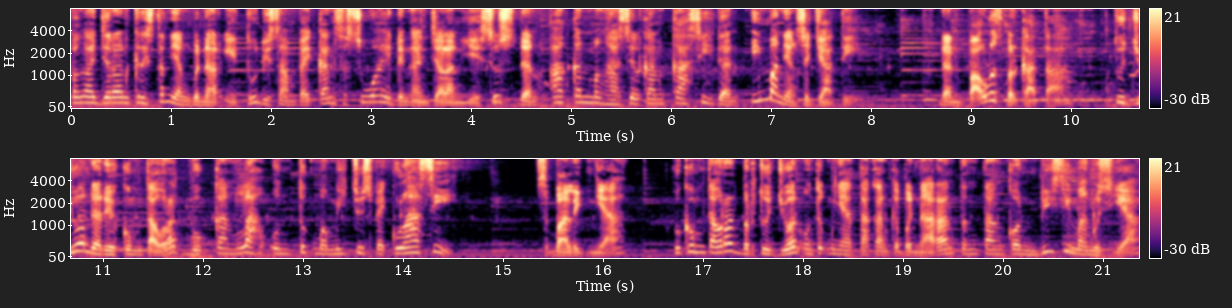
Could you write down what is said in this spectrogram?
Pengajaran Kristen yang benar itu disampaikan sesuai dengan jalan Yesus dan akan menghasilkan kasih dan iman yang sejati. Dan Paulus berkata, tujuan dari hukum Taurat bukanlah untuk memicu spekulasi. Sebaliknya, hukum Taurat bertujuan untuk menyatakan kebenaran tentang kondisi manusia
